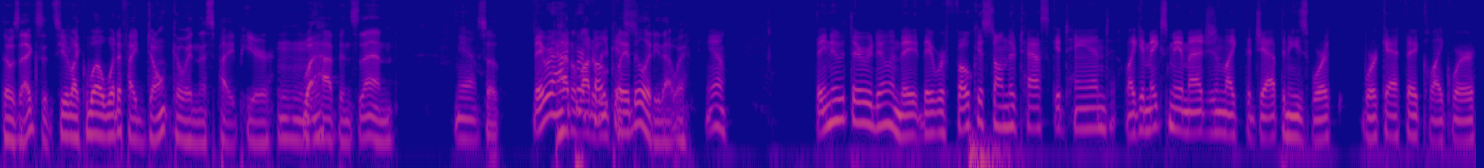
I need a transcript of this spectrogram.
those exits. You're like, well, what if I don't go in this pipe here? Mhm. What happens then? Yeah, So they were had a lot of replayability that way. Yeah. They knew what they were doing. They they were focused on their task at hand. Like it makes me imagine like the Japanese work work ethic, like where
